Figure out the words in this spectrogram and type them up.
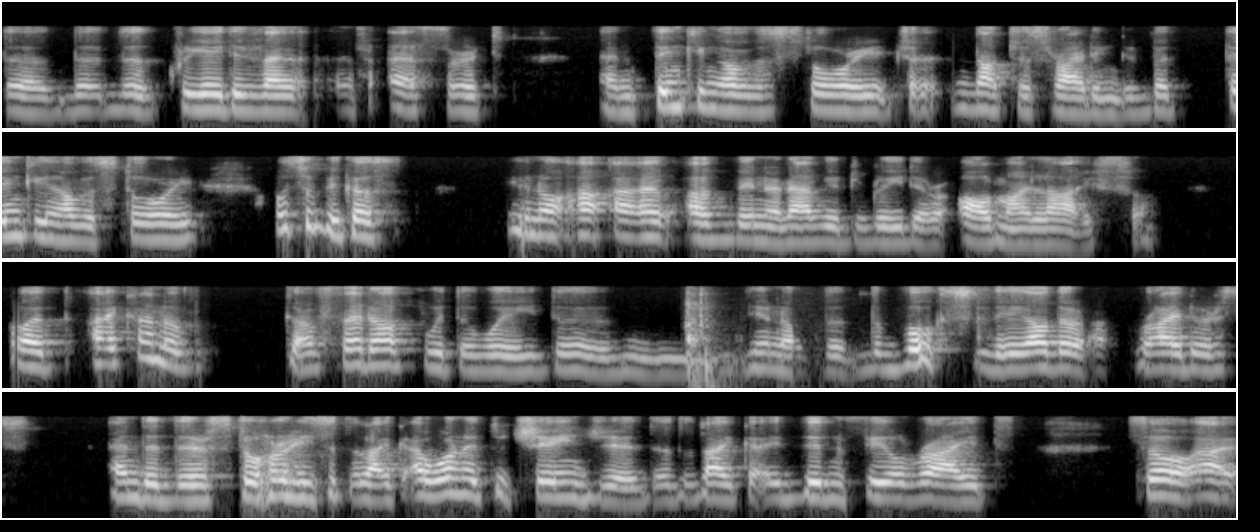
the the, the creative effort, and thinking of a story, not just writing it, but thinking of a story. Also because, you know, I, I, I've been an avid reader all my life, but I kind of got fed up with the way the, you know, the, the books, the other writers ended their stories. Like I wanted to change it. Like it didn't feel right. So I,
